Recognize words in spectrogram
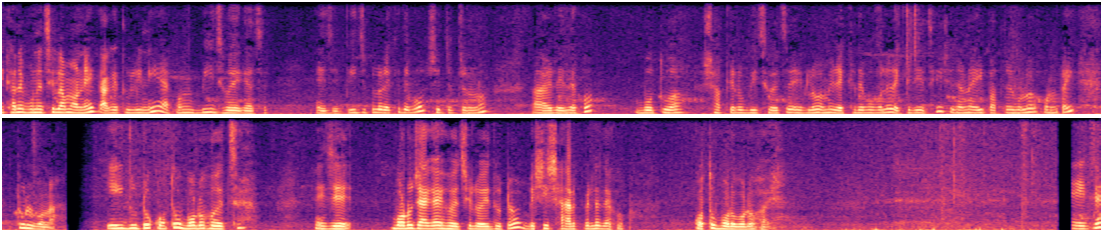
এখানে বুনেছিলাম অনেক, আগে তুলিনি, এখন বীজ হয়ে গেছে। এই যে বীজগুলো রেখে দেবো শীতের জন্য। আর এই দেখো, বতুয়া শাকেরও বীজ হয়েছে এগুলো আমি রেখে দেবো বলে রেখে দিয়েছি, সেজন্য এই পাত্রগুলো কোনোটাই তুলবো না। এই দুটো কত বড় হয়েছে। এই যে বড় জায়গায় হয়েছিল এই দুটো, বেশি সার পেলে দেখো কত বড় বড় হয়। এই যে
